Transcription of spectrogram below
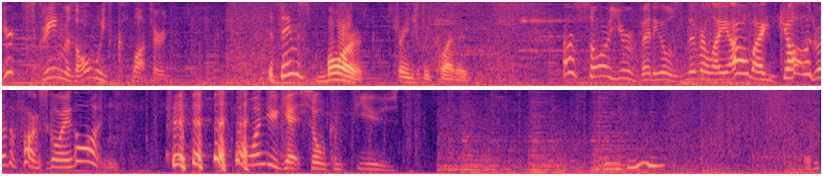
Your screen was always cluttered. It seems more strangely cluttered. I saw your videos, and they were like, oh my god, what the fuck's going on? No wonder you get so confused. Where are you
